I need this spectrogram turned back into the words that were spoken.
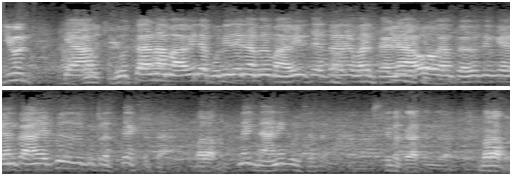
જીવન. કે આ ભૂતકાળના મહાવીરને ભૂલી જઈને અમે મહાવીર છે ત્યારે અમારી શરણે આવો. એમ કહ્યું હતું કે એમ કારણ એટલું હતું કે પ્રત્યક્ષ હતા. બરાબર. જ્ઞાની પુરુષ હતા. બરાબર.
